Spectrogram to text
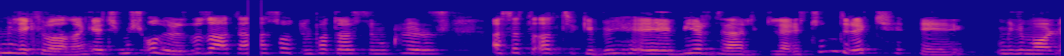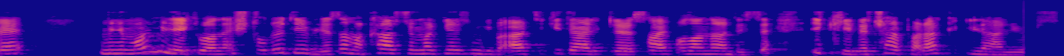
Mil ekvivalana geçmiş oluyoruz. Bu zaten sodyum, potasyum, klorür, asetat gibi e, bir değerlikler için direkt e, milimol ve milimol mil ekvivalana eşit oluyor diyebiliriz. Ama kalsiyum, magnezyum gibi artı iki değerliklere sahip olanlarda ise 2 ile çarparak ilerliyoruz.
